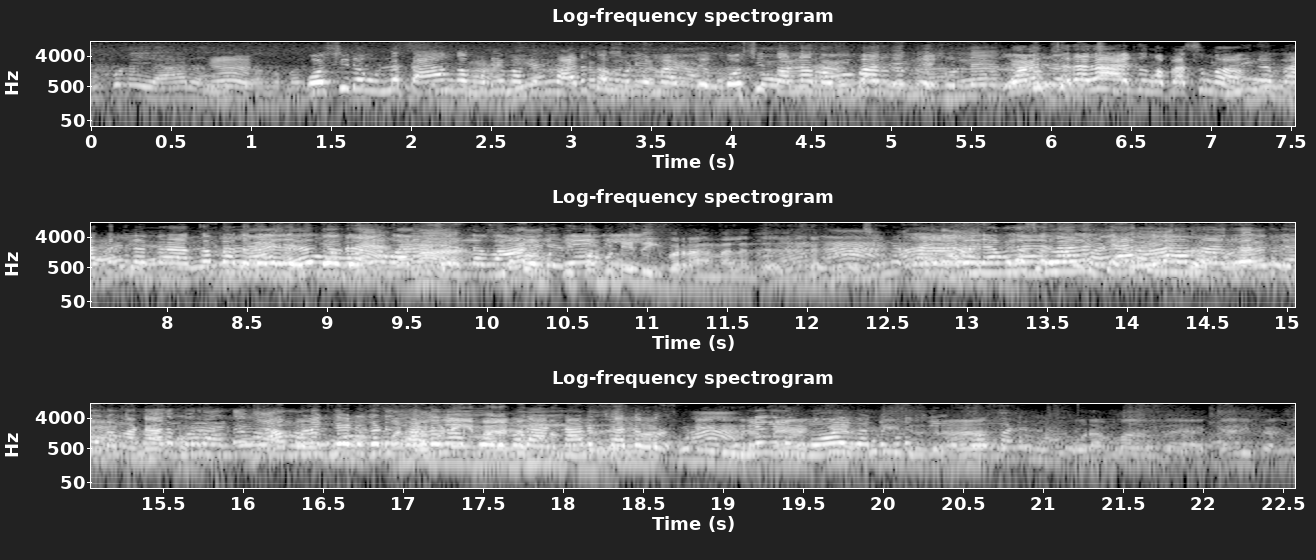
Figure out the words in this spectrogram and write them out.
குப்பைனா யாரு கொசிட உள்ள தாங்க முடிய மாட்டேன் படுக்க முடிய மாட்டேன் கொசி தொல்லை ரொம்ப இருக்குது உடம்புலாம் ஆயிடுங்க பசங்க நீங்க பக்கத்துல அக்கம் பக்கத்துல இப்போ புட்டியை தூக்கி போடுறாங்க மேலே சொல்றீங்க எவ்வளவு சொன்னாலும் நம்மள கேட்டு கேட்டு நோய் வந்து மாட்டேங்குது. ஒரு அம்மா அந்த கேரி பேக்ல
